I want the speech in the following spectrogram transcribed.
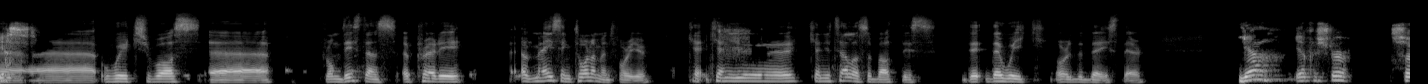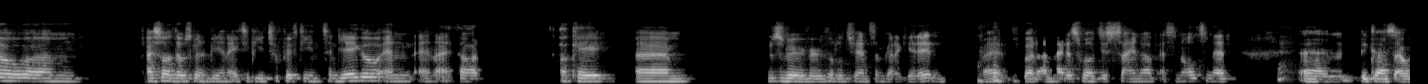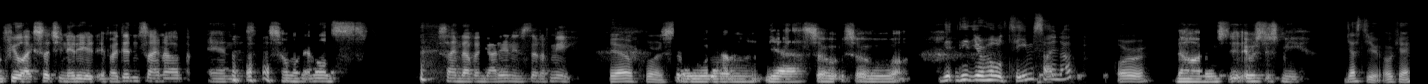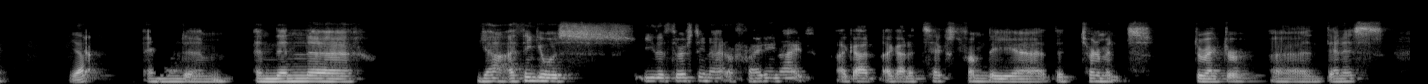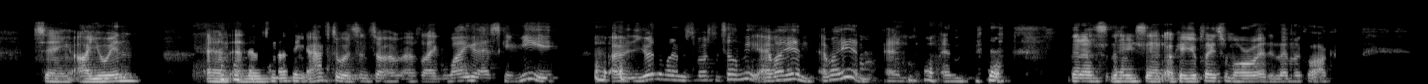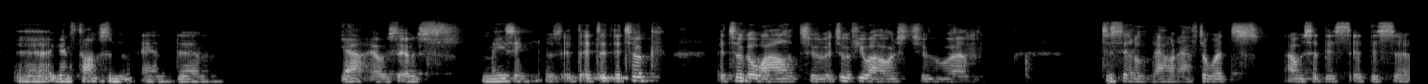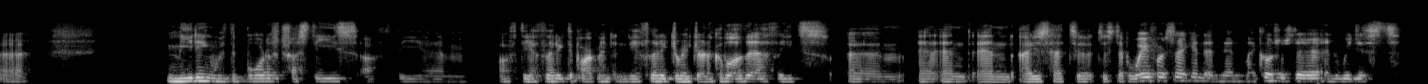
Yes. Uh, which was uh, from distance a pretty amazing tournament for you. Can, can you uh, can you tell us about this the, the week or the days there? Yeah, yeah, for sure. so um, I saw there was going to be an ATP 250 in San Diego, and and I thought, okay, um, there's very very little chance I'm going to get in, right? but I might as well just sign up as an alternate, um, because I would feel like such an idiot if I didn't sign up and someone else signed up and got in instead of me. Yeah, of course. So um, yeah, so so Did, did your whole team sign up or no, it was it was just me. just you? Okay. Yeah. and um, and then uh, yeah, I think it was either Thursday night or Friday night. I got I got a text from the uh, the tournament director, uh, Dennis, saying, "Are you in?" And and there was nothing afterwards, and so I, was like, "Why are you asking me? Uh, you're the one who's supposed to tell me. Am I in? Am I in?" And and then I, then he said, "Okay, you play tomorrow at eleven o'clock uh, against Thompson," and um, yeah, it was it was amazing. It was it, it, it, took it took a while to it took a few hours to um to settle down afterwards. I was at this at this uh meeting with the board of trustees of the um of the athletic department and the athletic director and a couple other athletes um and and, and I just had to to step away for a second and then my coach was there and we just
